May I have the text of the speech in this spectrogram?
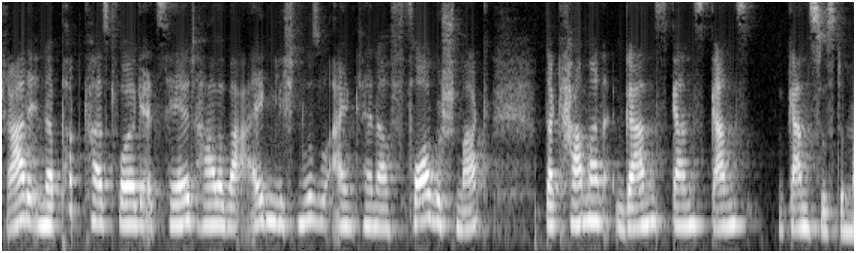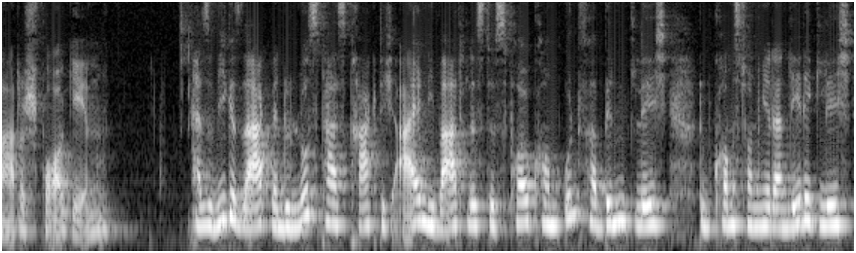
gerade in der Podcast-Folge erzählt habe, war eigentlich nur so ein kleiner Vorgeschmack. Da kann man ganz, ganz, ganz ganz systematisch vorgehen. Also wie gesagt, wenn du Lust hast, trag dich ein. Die Warteliste ist vollkommen unverbindlich. Du bekommst von mir dann lediglich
